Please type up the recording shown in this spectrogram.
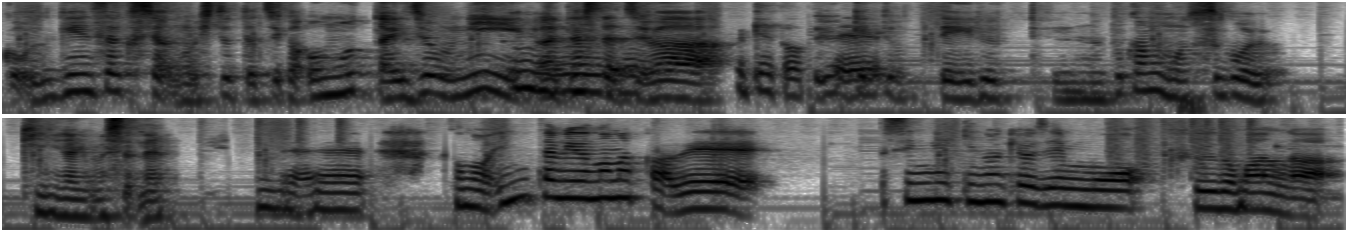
こう原作者の人たちが思った以上に私たちは受け取っているっていうのとかもすごい気になりましたね。ね。そのインタビューの中で進撃の巨人もフード漫画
